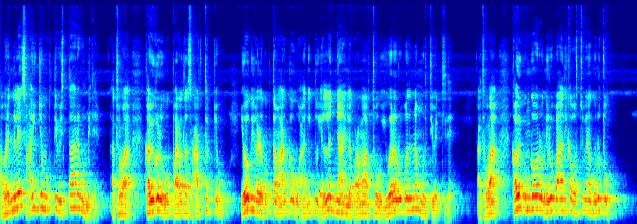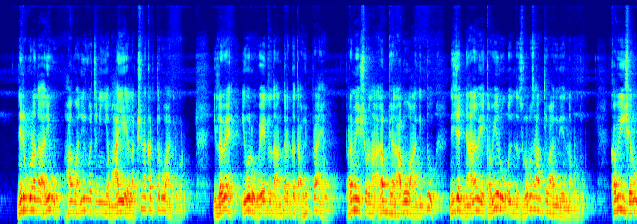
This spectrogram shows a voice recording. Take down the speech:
ಅವರಿಂದಲೇ ಸಾಹಿತ್ಯ ಮುಕ್ತಿ ವಿಸ್ತಾರಗೊಂಡಿದೆ. ಅಥವಾ ಕವಿಗಳು ಪರದ ಸಾರ್ಥಕ್ಯವು, ಯೋಗಿಗಳ ಗುಪ್ತ ಮಾರ್ಗವೂ ಆಗಿದ್ದು ಎಲ್ಲ ಜ್ಞಾನಿಗಳ ಪರಮಾರ್ಥವು ಇವರ ರೂಪದಿಂದ ಮೂರ್ತಿವೆತ್ತಿದೆ. ಅಥವಾ ಕವಿಪುಂಗವರು ನಿರುಪಾಧಿಕ ವಸ್ತುವಿನ ಗುರುತು, ನಿರ್ಗುಣದ ಅರಿವು ಹಾಗೂ ಅನಿರ್ವಚನೀಯ ಮಾಯೆಯ ಲಕ್ಷಣಕರ್ತರೂ ಆಗಿರುವರು. ಇಲ್ಲವೇ, ಇವರು ವೇದದ ಅಂತರ್ಗತ ಅಭಿಪ್ರಾಯವು ಪರಮೇಶ್ವರನ ಅಲಭ್ಯ ಲಾಭವೂ ಆಗಿದ್ದು ನಿಜ ಜ್ಞಾನವೇ ಕವಿಯ ರೂಪದಿಂದ ಸುಲಭ ಸಾಧ್ಯವಾಗಿದೆ ಎನ್ನಬಹುದು. ಕವೀಶರು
